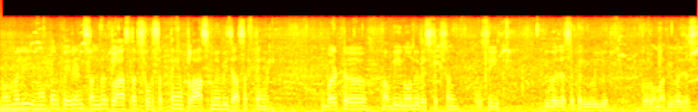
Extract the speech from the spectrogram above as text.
नॉर्मली यहाँ पर पेरेंट्स अंदर क्लास तक छोड़ सकते हैं क्लास में भी जा सकते हैं बट अभी इन्होंने रिस्ट्रिक्शन उसी की वजह से करी हुई है, कोरोना की वजह से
